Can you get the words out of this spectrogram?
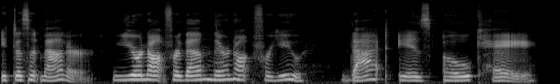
It doesn't matter. You're not for them, they're not for you. That is okay.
